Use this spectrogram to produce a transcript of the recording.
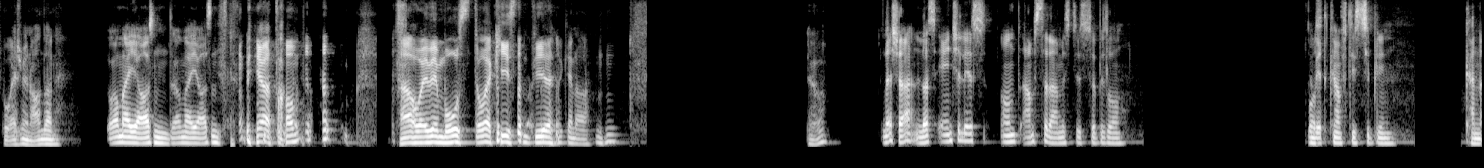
Verarsch mit anderen. Da mal Jasen, da mal Jasen. ja, drum. Eine halbe Moos, da ein Kistenbier, genau. Mhm. Ja. Na schau, Los Angeles und Amsterdam ist das so ein bisschen Was? Wettkampfdisziplin. Kan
